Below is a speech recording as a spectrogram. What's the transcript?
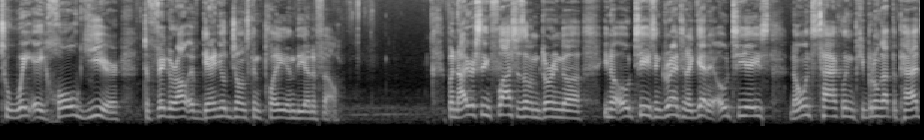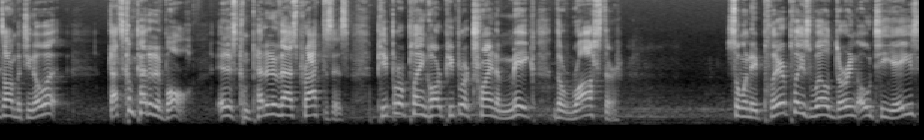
to wait a whole year to figure out if Daniel Jones can play in the NFL. But now you're seeing flashes of him during, uh, you know, OTAs. And granted, I get it. OTAs, no one's tackling. People don't got the pads on. But you know what? That's competitive ball. It is competitive as practices. People are playing hard. People are trying to make the roster. So when a player plays well during OTAs,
